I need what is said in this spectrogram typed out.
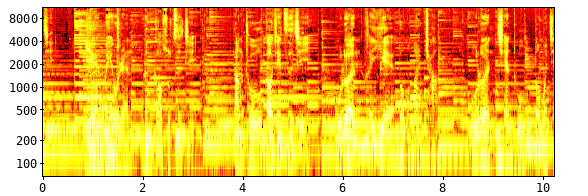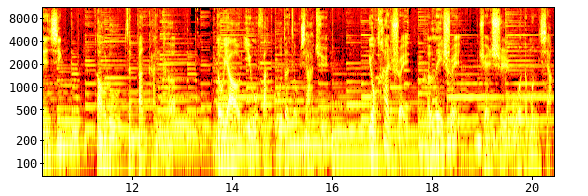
己，也没有人能告诉自己。当初告诫自己，无论黑夜多么漫长，无论前途多么艰辛，道路怎般坎坷，都要义无反顾地走下去，用汗水和泪水诠释我的梦想。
